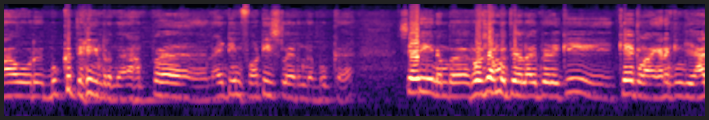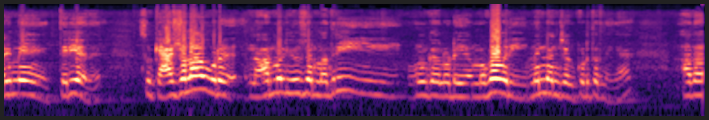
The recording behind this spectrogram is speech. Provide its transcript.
நான் ஒரு புக்கு தேடிட்டு இருந்தேன். அப்போ நைன்டீன் ஃபார்ட்டிஸில் இருந்த புக்கை சரி நம்ம ரோஜாமத்திய லைப்ரரிக்கு கேட்கலாம். எனக்கு இங்கே யாருமே தெரியாது. ஸோ கேஷுவலாக ஒரு நார்மல் யூசர் மாதிரி உங்களுடைய முகவரி மின்னஞ்சல் கொடுத்துருந்தீங்க. அதை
